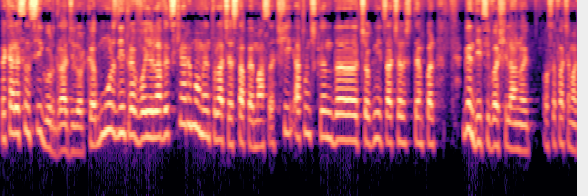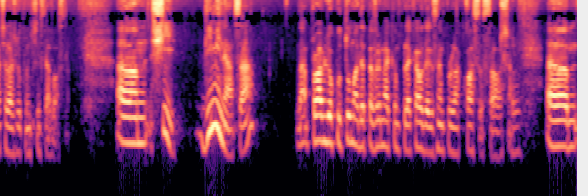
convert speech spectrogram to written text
pe care sunt sigur, dragilor, că mulți dintre voi îl aveți chiar în momentul acesta pe masă și atunci când uh, ciocniți acel stempel, gândiți-vă și la noi. O să facem același lucru în cinstea voastră. Um, și dimineața, da, probabil o cutumă de pe vremea când plecau, de exemplu, la coasă sau așa, um,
